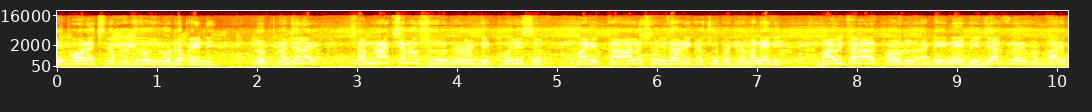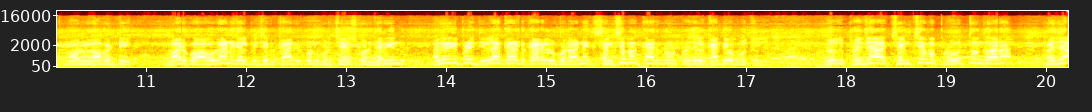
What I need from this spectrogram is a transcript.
దీపావళి వచ్చినా ప్రతిరోజు రోడ్లపైనే ప్రజల సంరక్షణ ఉన్నటువంటి పోలీసు వారి యొక్క ఆలోచన విధానాన్ని ఇక్కడ చూపెట్టడం అనేది భావితరాల పౌరులు అంటే నేటి విద్యార్థులు భారత పౌరులు కాబట్టి వారికి అవగాహన కల్పించే కార్యక్రమం కూడా చేసుకోవడం జరిగింది. అదే ఇప్పుడే జిల్లా కలెక్టర్ కార్యాలయం కూడా అనేక సంక్షేమ కార్యక్రమం ప్రజలకు అందివ్వబోతుంది. ఈరోజు ప్రజా సంక్షేమ ప్రభుత్వం ద్వారా ప్రజా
